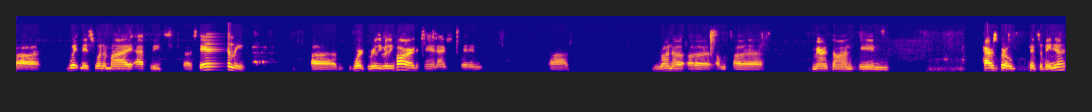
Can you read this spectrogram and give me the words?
uh, witnessed one of my athletes, uh, Stanley, uh, worked really, really hard and actually and uh, run a, a, a, marathon in Harrisburg, Pennsylvania,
